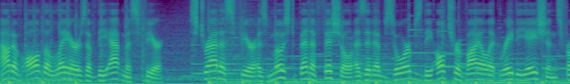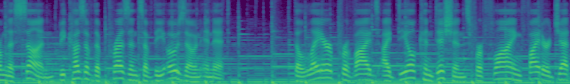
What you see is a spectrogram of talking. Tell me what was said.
Out of all the layers of the atmosphere, Stratosphere is most beneficial as it absorbs the ultraviolet radiations from the Sun because of the presence of the ozone in it. The layer provides ideal conditions for flying fighter jet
